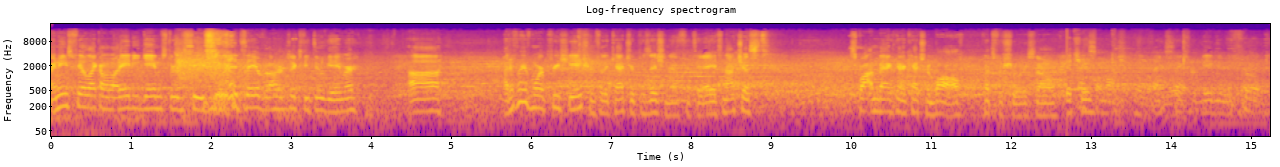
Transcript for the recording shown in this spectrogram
My knees feel like I'm about 80 games through the season. I'd say I'm an 162 gamer. Uh, I definitely have more appreciation for the catcher position after today. It's not just squatting back there and catching a ball, that's for sure. So, thanks so much. Thanks, thanks for babying me through it.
